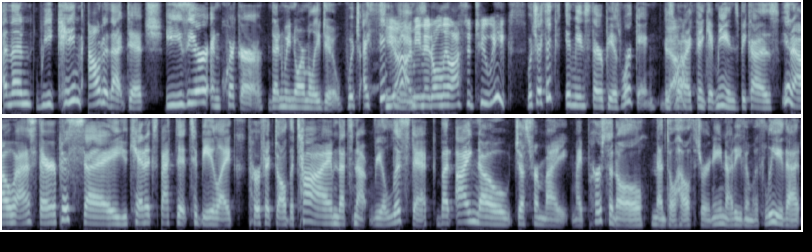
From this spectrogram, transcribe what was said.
And then we came out of that ditch easier and quicker than we normally do, which I think yeah, I mean, it only lasted two weeks. which I think it means therapy is working, is Yeah. what I think it means. Because, you know, as therapists say, you can't expect it to be like perfect all the time. That's not realistic. But I know just from my my personal mental health journey, not even with Lee, that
